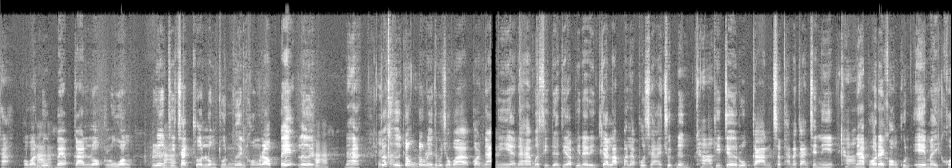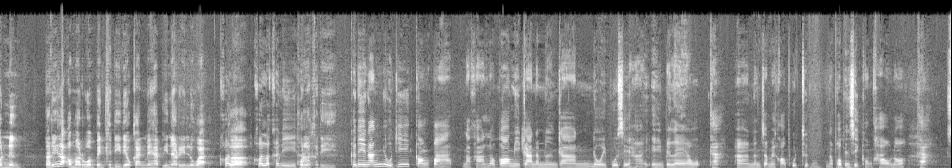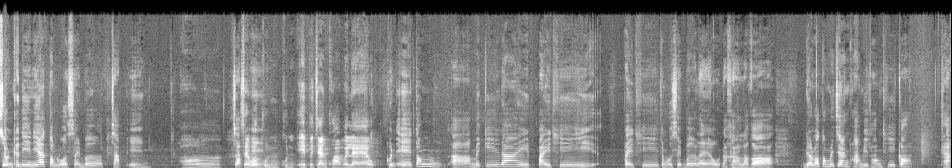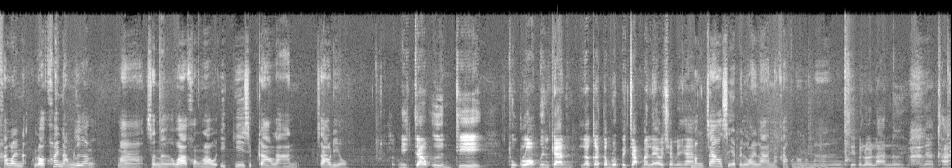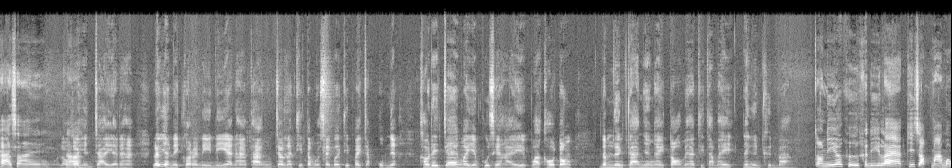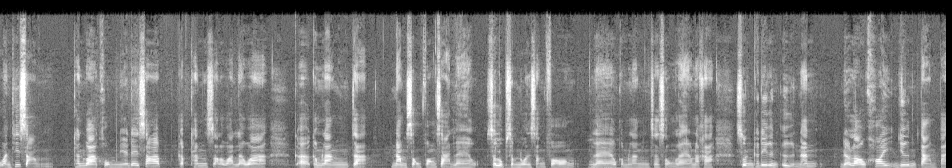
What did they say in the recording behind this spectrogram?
ค่ะ เพราะว่าค่ะรูปแบบการหลอกลวง เรื่องค่ะ ที่ชักชวนลงทุนเหมือนของเราเป๊ะเลยค่ะ นะฮะคล้ายๆก็คือต้องกัน ต้องเรียนท่านผู้ชมว่าก่อนหน้านี้นะฮะเมื่อสี่เดือนที่แล้วพี่นายรินก็รับมาแล้วผู้เสียหายชุดหนึ่ง ค่ะ ที่เจอรูปการสถานการณ์เช่นนี้ค่ะ นะฮะพอได้ของคุณเอมาอีกคนหนึ่ง ตอนนี้เราเอามารวมเป็นคดีเดียวกันไหมฮะพี่นารินหรือว่าคนก็ละคนละคดีคนละะคดี คดีนั้นอยู่ที่กองปราบนะคะ แล้วก็มีการดำเนินการโดยผู้เสียหายเองไปแล้วค่ะ อ่านั้นจะไม่ขอพูดถึงนะเพราะเป็นสิทธิ์ของเขาเนาะ ค่ะ ส่วนคดีเนี้ยตำรวจไซเบอร์จับเอง อ๋อจับแสดงว่าเอง คุณคุณเอไปแจ้งความไว้แล้ว คุณเอต้องอาเมื่อกี้ได้ไปที่ไปที่ตำรวจไซเบอร์แล้วนะคะ แล้วก็เดี๋ยวเราต้องไปแจ้งความที่ท้องที่ก่อนค่ะ นะคะแล้วเราค่อยนำเรื่องมาเสนอว่าของเราอีก 29 ล้านเจ้าเดียว มีเจ้าอื่นที่ ถูกหลอกเหมือนกัน แล้วก็ตำรวจไปจับมาแล้วใช่ไหมฮะบางเจ้าเสียเป็นร้อยล้านนะคะ คุณอนุมา อืมเสียไปร้อยล้านเลยนะคะค่ะใช่โอ้เราก็ค่ะเห็นใจอะนะฮะ แล้วอย่างในกรณีนี้อะนะฮะทางเจ้าหน้าที่ตำรวจไซเบอร์ที่ไปจับกลุ่มเนี่ยเขาได้แจ้งมายังผู้เสียหายว่าเขาต้องดำเนินการยังไงต่อไหมฮะที่ทำให้ได้เงินคืนบ้าง ตอนนี้ก็คือคดีแรกที่จับมาเมื่อวันที่ 3 ธันวาคมเนี้ได้ทราบกับท่านสารวัตรแล้วว่าเอ่อกำลังจะ นำส่งฟ้องศาลแล้ว สรุปสำนวนสั่งฟ้องแล้วกำลังจะส่งแล้วนะคะ ส่วนคดีอื่น ๆ นั่นเดี๋ยวเราค่อยยื่นตามไป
